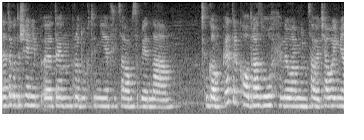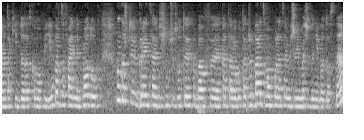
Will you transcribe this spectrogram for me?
dlatego też ja nie, ten produkt nie wrzucałam sobie na gąbkę, tylko od razu myłam nim całe ciało i miałam taki dodatkowo peeling. Bardzo fajny produkt. On kosztuje w granicach 10 zł chyba w katalogu, także bardzo Wam polecam, jeżeli macie do niego dostęp.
